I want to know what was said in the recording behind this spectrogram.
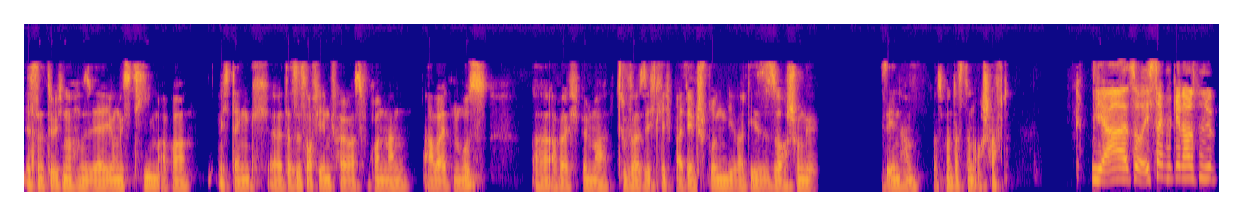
ist natürlich noch ein sehr junges Team, aber ich denke, äh, das ist auf jeden Fall was, woran man arbeiten muss. Äh, aber ich bin mal zuversichtlich bei den Sprüngen, die wir diese Saison schon gesehen haben, dass man das dann auch schafft. Ja, also ich sag mal genau, das mit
